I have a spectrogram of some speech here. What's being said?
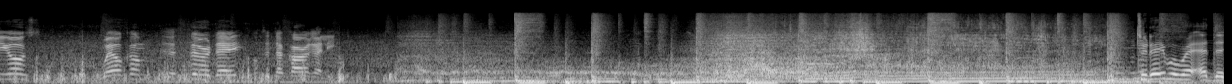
amigos, welcome to the third day of the Dakar Rally. Today we were at the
